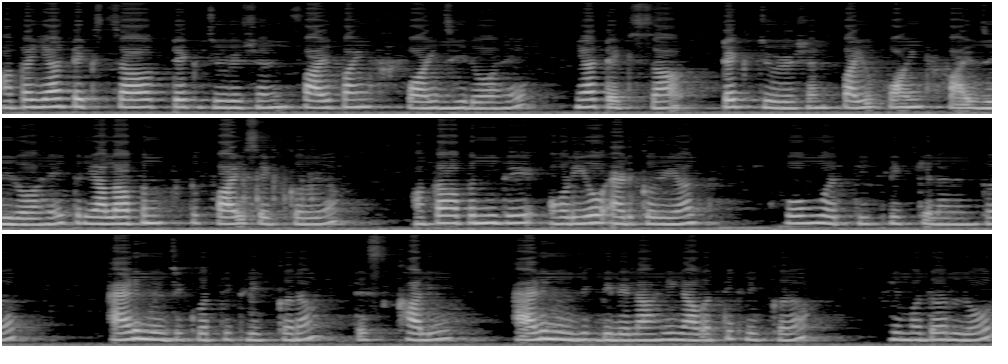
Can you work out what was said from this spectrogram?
आता या टेक्स्टचा text duration five point five zero आहे. या टेक्स्टचा text duration five point five zero आहे. तर याला आपण फक्त फाय सेट करूया. आता आपण इथे ऑडिओ ॲड करूयात. होमवरती क्लिक केल्यानंतर ॲड म्युझिकवरती क्लिक करा. ते खाली ॲड म्युझिक दिलेलं आहे. यावरती क्लिक करा. हे मदर लोड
